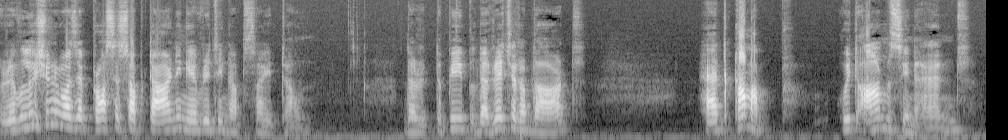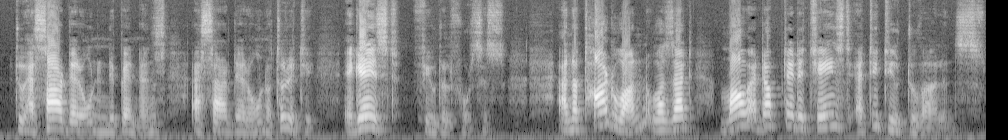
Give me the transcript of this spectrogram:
revolution was a process of turning everything upside down. The, the people, the richer of the art, had come up with arms in hand to assert their own independence, assert their own authority against feudal forces. And the third one was that Mao adopted a changed attitude to violence.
